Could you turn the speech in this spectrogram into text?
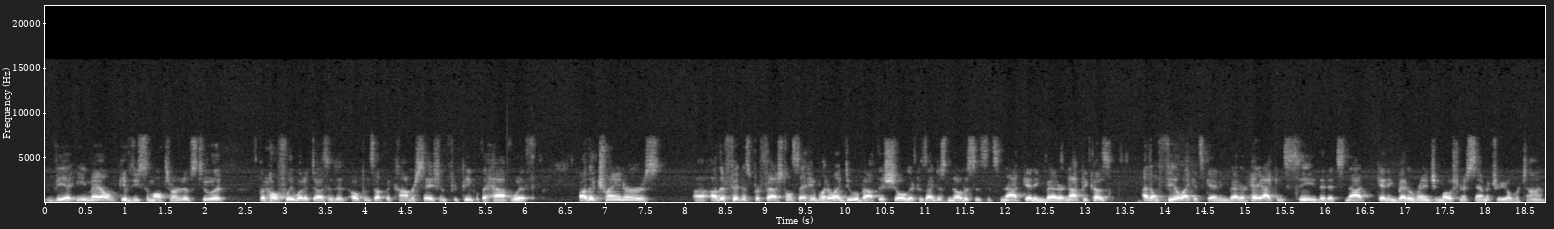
via email gives you some alternatives to it. But hopefully, what it does is it opens up the conversation for people to have with other trainers, uh, other fitness professionals. Say, hey, what do I do about this shoulder? Because I just notice this, it's not getting better. Not because I don't feel like it's getting better. Hey, I can see that it's not getting better range of motion or symmetry over time.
